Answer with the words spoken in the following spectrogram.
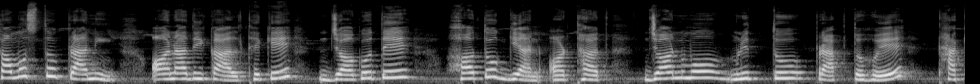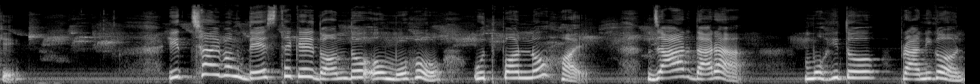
সমস্ত প্রাণী অনাদিকাল থেকে জগতে হতজ্ঞান অর্থাৎ জন্ম, মৃত্যু প্রাপ্ত হয়ে থাকে। ইচ্ছা এবং দেশ থেকে দ্বন্দ্ব ও মোহ উৎপন্ন হয়, যার দ্বারা মোহিত প্রাণীগণ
